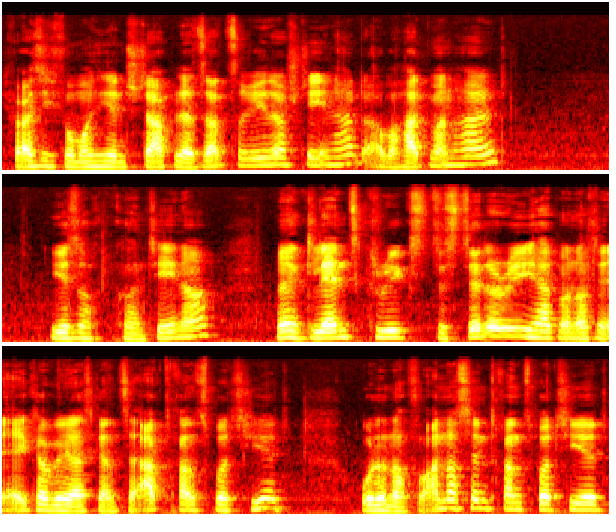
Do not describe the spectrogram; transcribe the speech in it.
Ich weiß nicht, wo man hier einen Stapel Ersatzräder stehen hat, aber hat man halt. Hier ist auch ein Container. Ne, Glens Creeks Distillery hat man noch den LKW das Ganze abtransportiert oder noch woanders hin transportiert.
